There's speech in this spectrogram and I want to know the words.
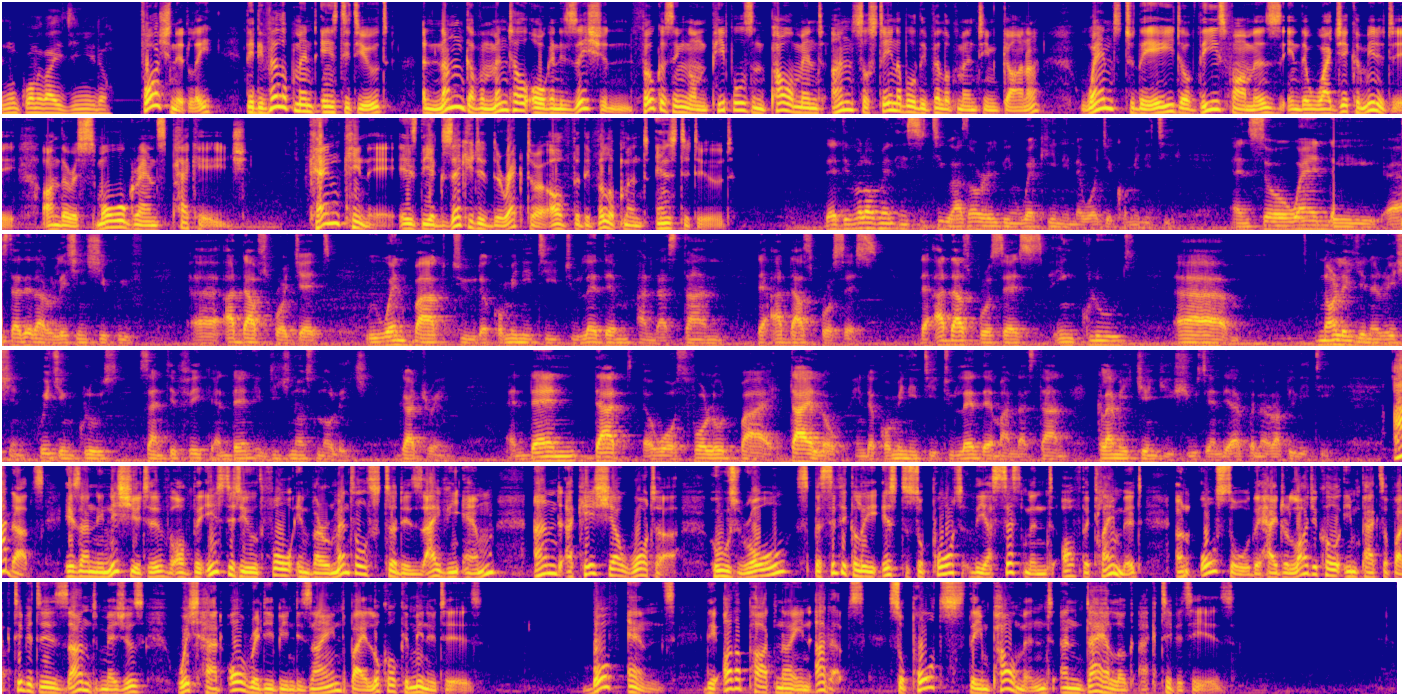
mo ton ri o Fortunately, the Development Institute, a non-governmental organization focusing on people's empowerment and sustainable development in Ghana, went to the aid of these farmers in the Waje community under a small grants package. Ken Kinney is the executive director of the Development Institute. The Development Institute has already been working in the Waje community. And so when we uh, started our relationship with uh, ADAPTS project, we went back to the community to let them understand the ADAPTS process. The ADAPTS process includes um, knowledge generation, which includes scientific and then indigenous knowledge gathering. And then that uh, was followed by dialogue in the community to let them understand climate change issues and their vulnerability. ADAPTS is an initiative of the Institute for Environmental Studies IVM and Acacia Water, whose role specifically is to support the assessment of the climate and also the hydrological impacts of activities and measures which had already been designed by local communities. Both ends, the other partner in ADAPTS, supports the empowerment and dialogue activities.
